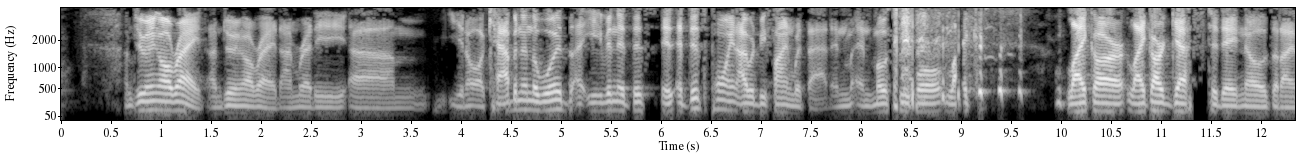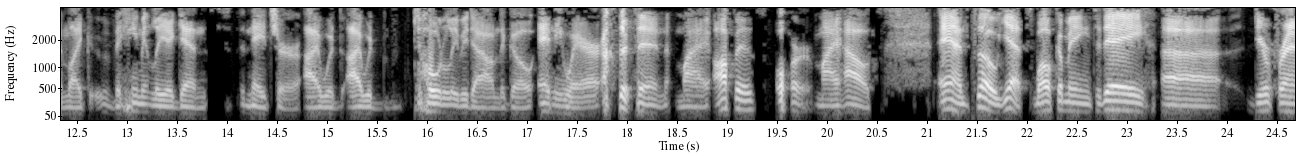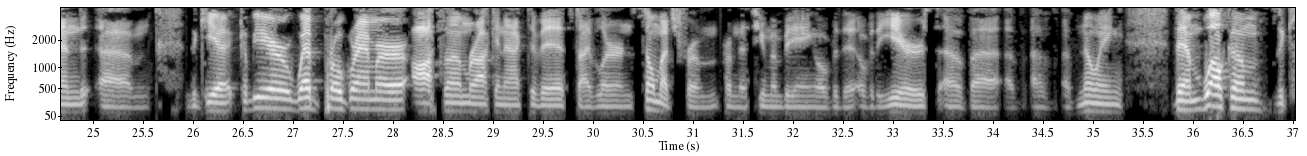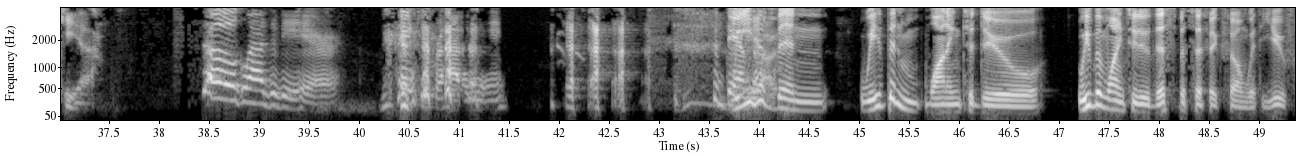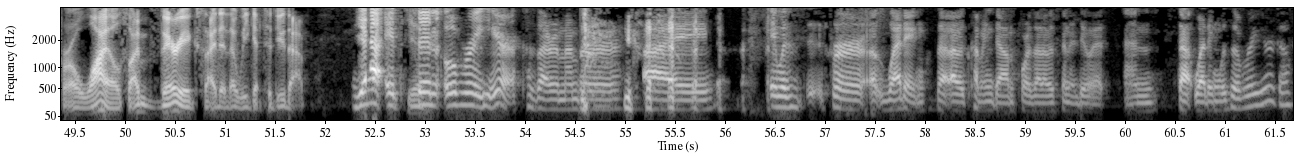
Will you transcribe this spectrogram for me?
I'm doing all right. I'm doing all right. I'm ready. Um, you know, a cabin in the woods. I, even at this at this point, I would be fine with that. And and most people like like our like our guest today knows that I'm like vehemently against nature. I would I would totally be down to go anywhere other than my office or my house. And so, yes, welcoming today, uh, dear friend, um, Zakia Kabir, web programmer, awesome rockin' activist. I've learned so much from, from this human being over the, over the years of, uh, of, of, of knowing them. Welcome, Zakia. So glad to be here. Thank you for having me. we have been we've been wanting to do we've been wanting to do this specific film with you for a while, so I'm very excited that we get to do that. Yeah, it's yes. been over a year because I remember I it was uh, for a wedding that I was coming down for that I was going to do it, and that wedding was over a year ago.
